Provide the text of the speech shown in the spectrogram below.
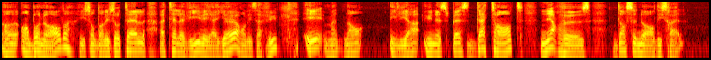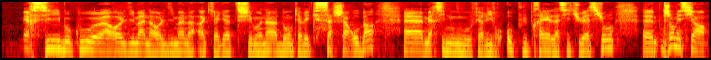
euh, en bon ordre. Ils sont dans les hôtels à Tel Aviv et ailleurs, on les a vus. Et maintenant, il y a une espèce d'attente nerveuse dans ce nord d'Israël. Merci beaucoup euh, Harold Iman, Harold Iman à Kiryat Shemona, donc avec Sacha Robin. Euh, merci de nous faire vivre au plus près la situation. Euh, Jean Messia,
